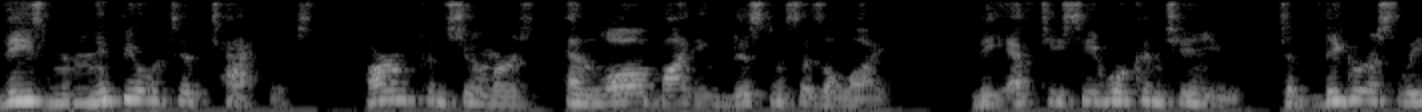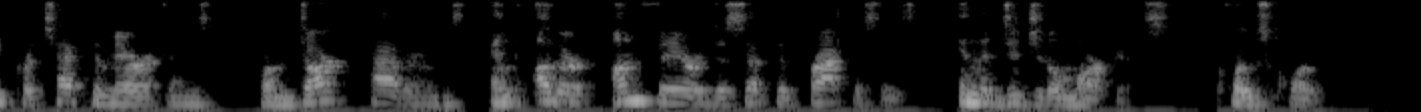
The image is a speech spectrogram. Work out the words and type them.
These manipulative tactics harm consumers and law abiding businesses alike. The FTC will continue to vigorously protect Americans from dark patterns and other unfair deceptive practices in the digital markets. Close quote.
